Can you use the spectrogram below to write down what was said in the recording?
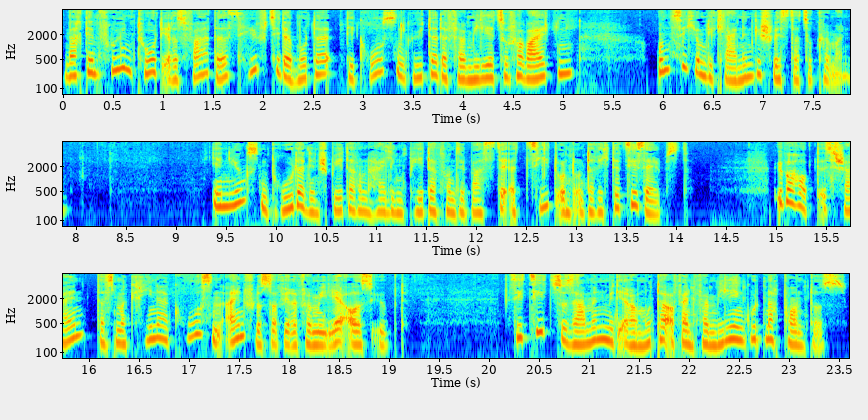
Nach dem frühen Tod ihres Vaters hilft sie der Mutter, die großen Güter der Familie zu verwalten und sich um die kleinen Geschwister zu kümmern. Ihren jüngsten Bruder, den späteren heiligen Peter von Sebaste, erzieht und unterrichtet sie selbst. Überhaupt, es scheint, dass Makrina großen Einfluss auf ihre Familie ausübt. Sie zieht zusammen mit ihrer Mutter auf ein Familiengut nach Pontus.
